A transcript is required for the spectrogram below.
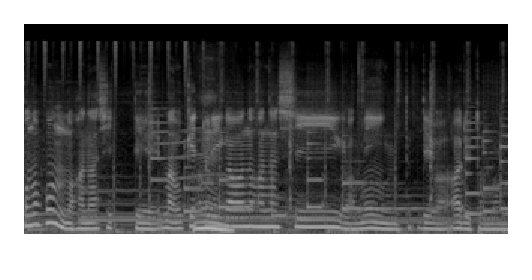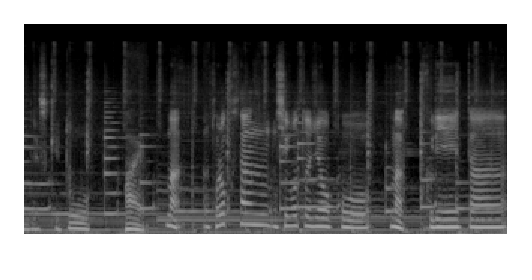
この本の話って、まあ、受け取り側の話がメインではあると思うんですけど、はい、まあコロクさん仕事上こう、まあ、クリエイター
